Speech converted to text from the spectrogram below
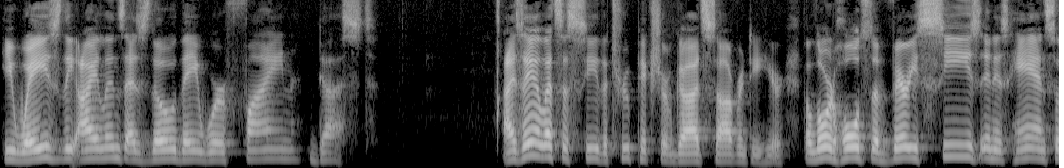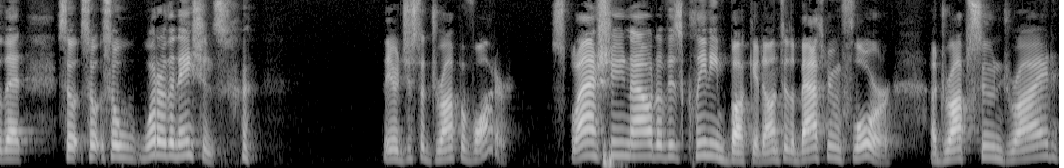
He weighs the islands as though they were fine dust. Isaiah lets us see the true picture of God's sovereignty here. The Lord holds the very seas in his hand so that so so so what are the nations? they are just a drop of water splashing out of his cleaning bucket onto the bathroom floor. A drop soon dried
